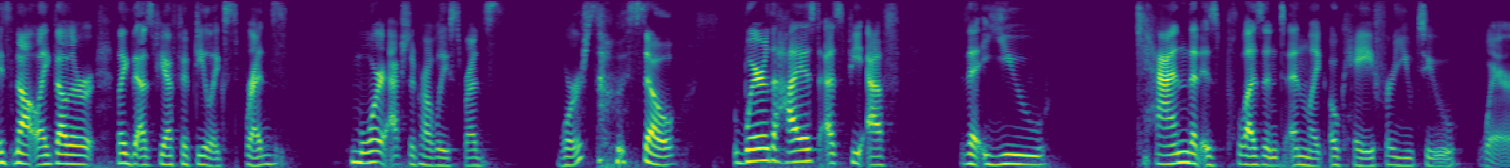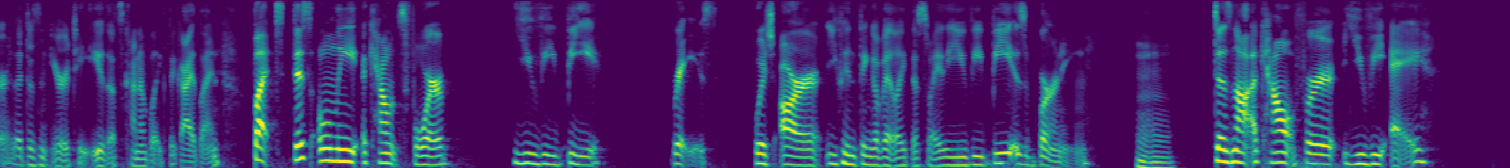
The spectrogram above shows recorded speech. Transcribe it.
It's not like the other like the SPF 50 like spreads more, it actually probably spreads worse. so, wear the highest SPF that you can that is pleasant and like okay for you to wear that doesn't irritate you. That's kind of like the guideline. But this only accounts for UVB rays, which are, you can think of it like this way the UVB is burning, hmm does not account for UVA,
